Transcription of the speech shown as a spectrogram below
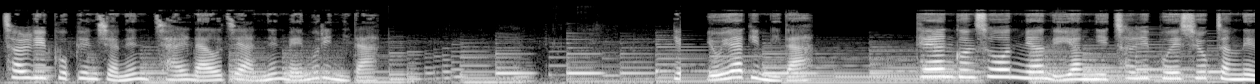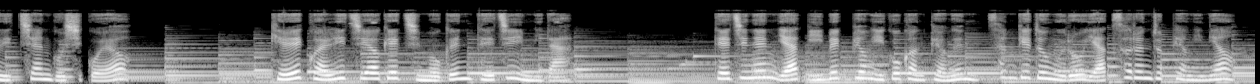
천리 포 펜션은 잘 나오지 않는 매물입니다. 요약입니다. 태안군 소원면 의양리 천리포의 수욕장 내 위치한 곳이고요. 계획관리지역의 지목은 대지입니다. 대지는 약 200평이고 건평은 3개동으로 약 32평이며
